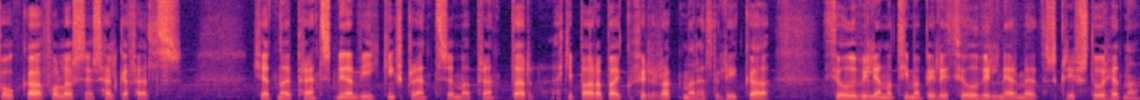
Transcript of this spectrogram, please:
bókafólagsins Helga Fells Hérna er prentsmiðan Vikingsprent sem að prentar ekki bara bæku fyrir Ragnar heldur líka þjóðviljan á tímabili, þjóðviljin er með skrifstúr hérna.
